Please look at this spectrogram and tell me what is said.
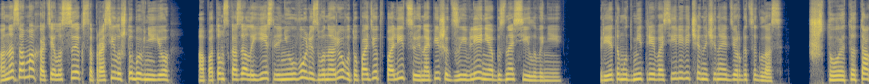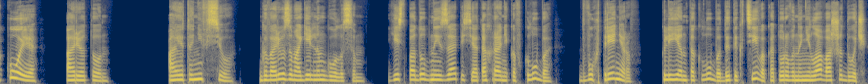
Она сама хотела секса, просила, чтобы в нее... А потом сказала, если не уволю Звонарева, то пойдет в полицию и напишет заявление об изнасиловании. При этом у Дмитрия Васильевича начинает дергаться глаз. «Что это такое?» – орет он. «А это не все», – говорю за могильным голосом. Есть подобные записи от охранников клуба, двух тренеров, клиента клуба, детектива, которого наняла ваша дочь.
